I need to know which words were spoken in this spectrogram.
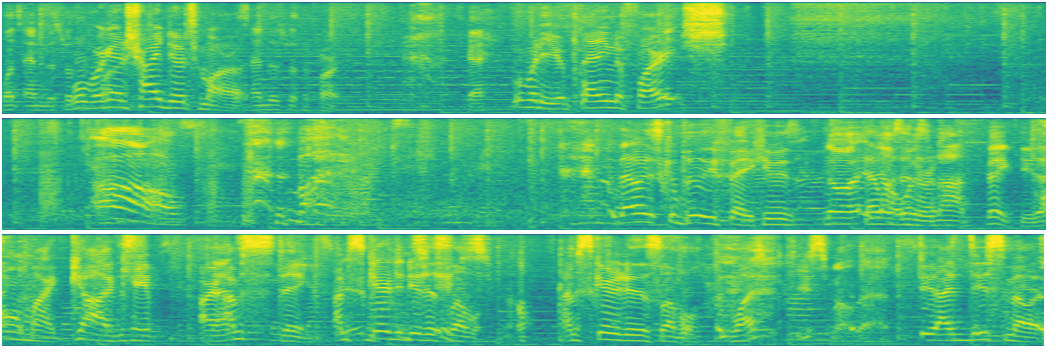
let's end this with. Well, we're gonna try and do it tomorrow. Let's end this with a fart. Okay. What are you planning to fart? Shh. Oh, that was completely fake. He was. No, that that was not fake, dude. That, Oh my god. This, came- all right, I'm stinks, I'm scared to do this level. I'm scared to do this level. What? You smell that? Dude, I do smell it.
